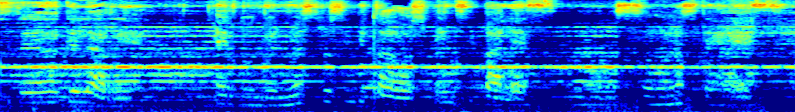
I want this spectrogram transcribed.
De Aquelarre, en donde nuestros invitados principales son ustedes.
